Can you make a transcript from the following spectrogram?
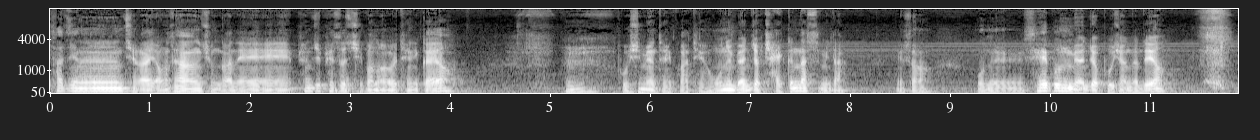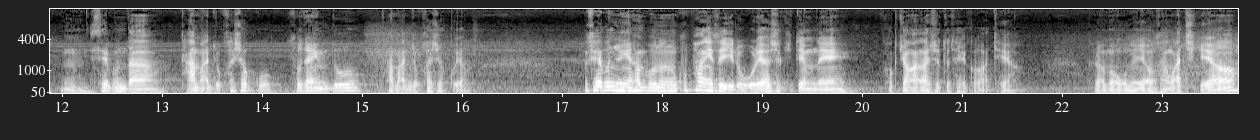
사진은 제가 영상 중간에 편집해서 집어넣을 테니까요. 음, 보시면 될 것 같아요. 오늘 면접 잘 끝났습니다. 그래서 오늘 세 분 면접 보셨는데요. 음, 세분 다, 다 만족하셨고, 소장님도 다 만족하셨고요. 세 분 중에 한 분은 쿠팡에서 일을 오래 하셨기 때문에 걱정 안 하셔도 될 것 같아요. 그러면 오늘 영상 마칠게요.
